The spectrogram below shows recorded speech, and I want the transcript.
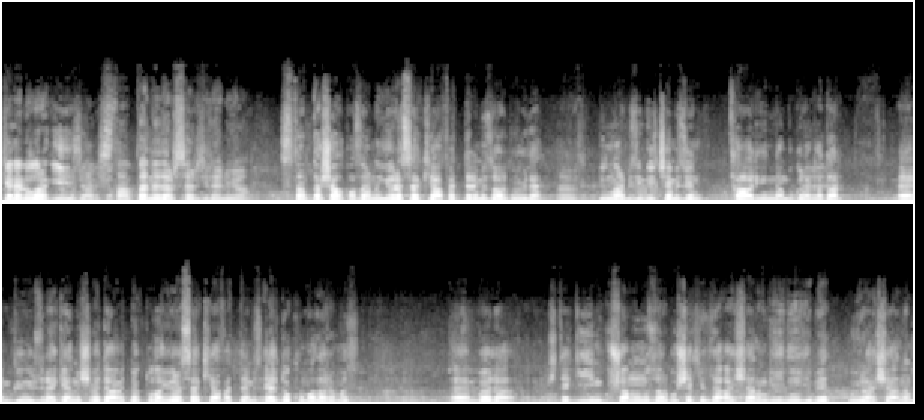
Genel olarak iyiyiz yani. Standta neler sergileniyor? Standta Şal Pazarı'nın yöresel kıyafetlerimiz var böyle. Evet. Bunlar bizim ilçemizin tarihinden bugüne kadar e, gün yüzüne gelmiş ve devam etmekte olan yöresel kıyafetlerimiz, el dokumalarımız. E, böyle işte giyim kuşamımız var bu şekilde Ayşe Hanım giydiği gibi. Buyur Ayşe Hanım.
